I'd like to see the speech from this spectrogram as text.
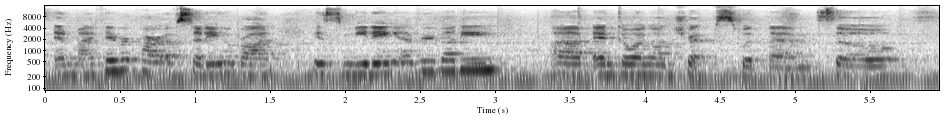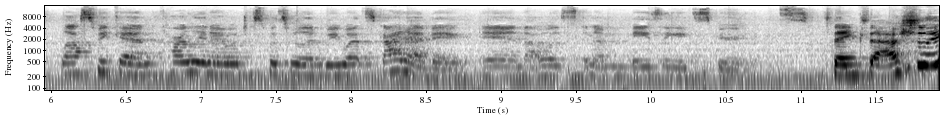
Friends, and my favorite part of studying abroad is meeting everybody um, and going on trips with them. So last weekend, Karly and I went to Switzerland. We went skydiving, and that was an amazing experience. Thanks, Ashley.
